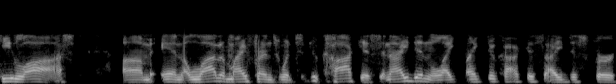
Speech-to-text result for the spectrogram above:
he lost um, and a lot of my friends went to Dukakis, and I didn't like Mike Dukakis. I just for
